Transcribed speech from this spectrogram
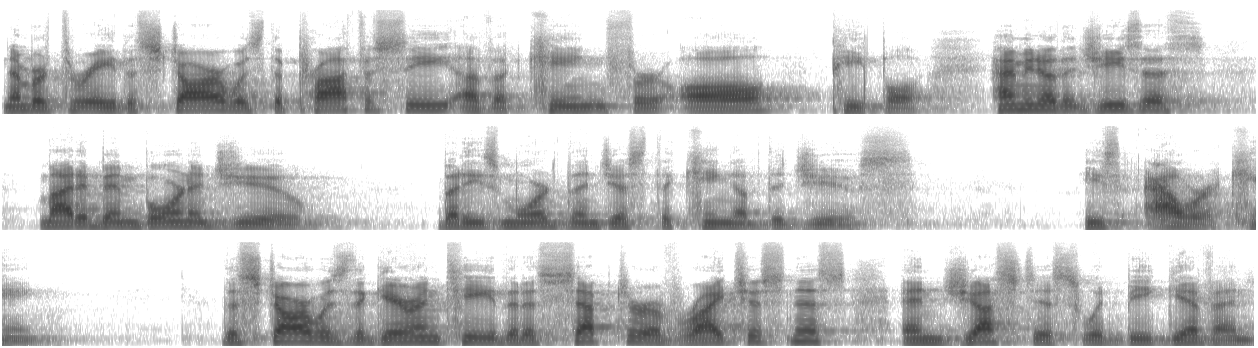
Number three, the star was the prophecy of a king for all people. How many know that Jesus might have been born a Jew, but he's more than just the king of the Jews? He's our king. The star was the guarantee that a scepter of righteousness and justice would be given.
